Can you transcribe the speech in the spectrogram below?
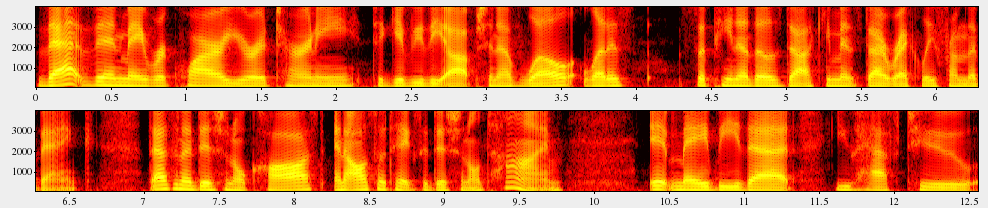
that then may require your attorney to give you the option of, well, let us subpoena those documents directly from the bank. That's an additional cost and also takes additional time. It may be that you have to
